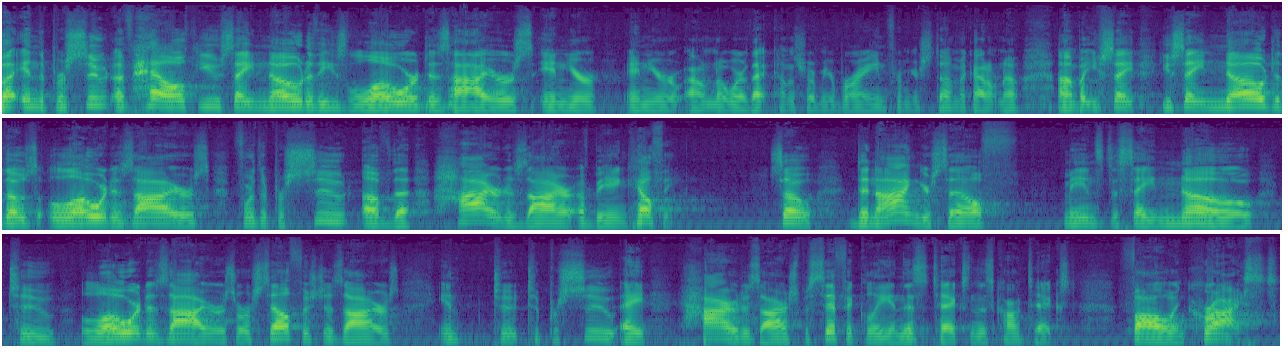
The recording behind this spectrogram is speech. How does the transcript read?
But in the pursuit of health, you say no to these lower desires in your in your I don't know where that comes from your brain, from your stomach, I don't know. Um, but you say you say no to those lower desires for the pursuit of the higher desire of being healthy. So denying yourself means to say no to lower desires or selfish desires in to, to pursue a higher desire, specifically in this text, in this context, following Christ.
